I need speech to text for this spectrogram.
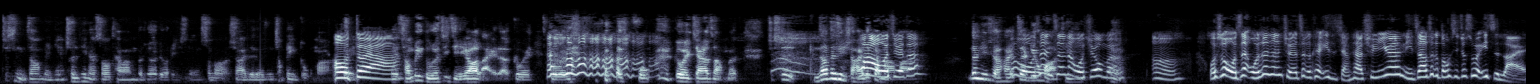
就是你知道，每年春天的时候，台湾不就会流行什么小孩子流行肠病毒吗？哦，对对啊对，，肠病毒的季节又要来了，各位 各位各位家长们，就是你知道那群小孩我觉得那群小孩在溜滑梯。认真的，我觉得我们，嗯，我说我真我认真觉得这个可以一直讲下去，因为你知道这个东西就是会一直来。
